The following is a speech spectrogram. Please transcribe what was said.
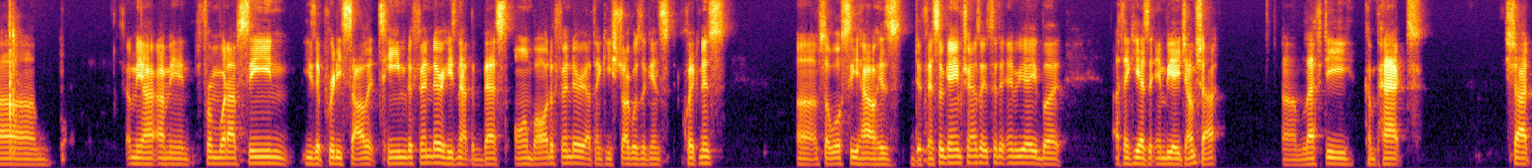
Um, I mean, I, I mean, from what I've seen, he's a pretty solid team defender. He's not the best on-ball defender. I think he struggles against quickness. Um, so we'll see how his defensive game translates to the NBA. But I think he has an NBA jump shot. Um, lefty, compact, shot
